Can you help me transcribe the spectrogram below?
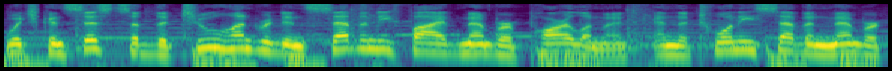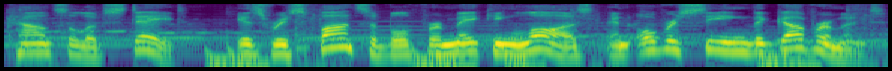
which consists of the 275 member parliament and the 27 member Council of State, is responsible for making laws and overseeing the government.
